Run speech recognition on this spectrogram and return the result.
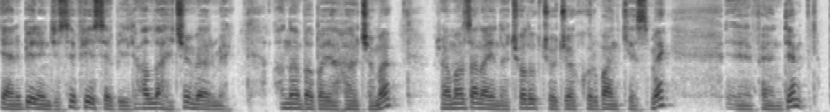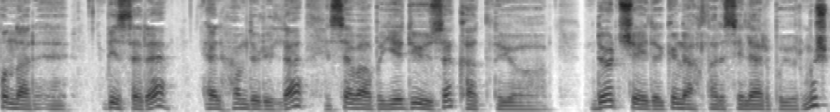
Yani birincisi fi sebil Allah için vermek. Ana babaya harcamak. Ramazan ayında çoluk çocuğa kurban kesmek. Efendim bunlar e, bizlere elhamdülillah sevabı 700'e katlıyor. Dört şeyde günahları siler buyurmuş.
